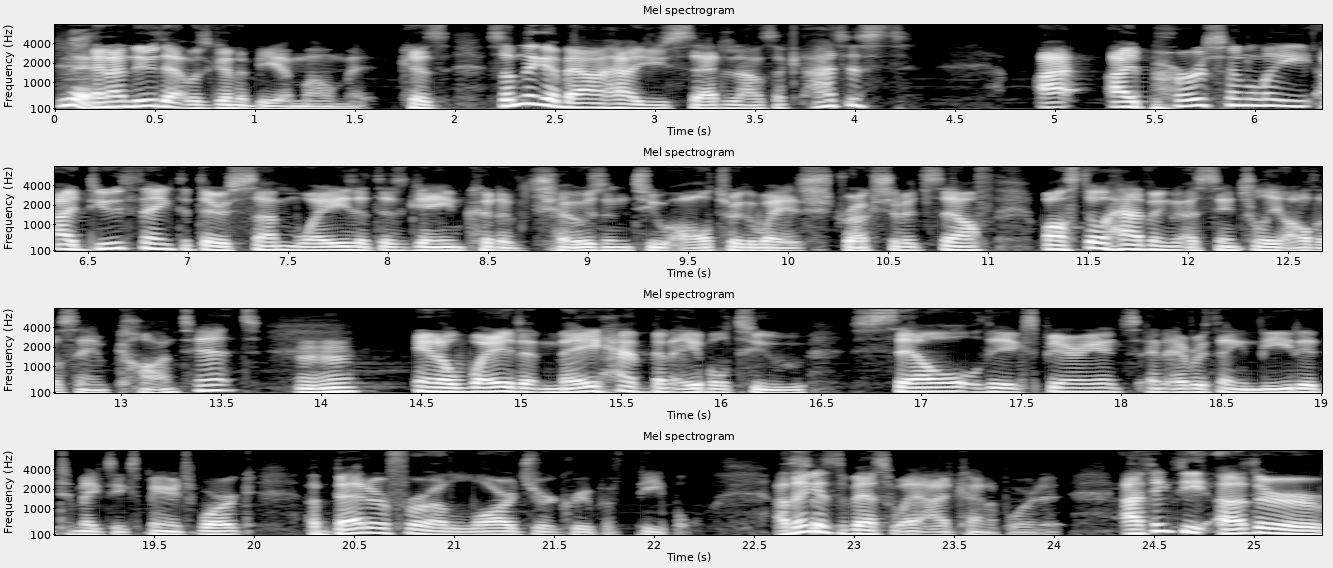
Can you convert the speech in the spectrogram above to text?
Yeah. And I knew that was going to be a moment because something about how you said it, I was like, I just. I, I personally I do think that there's some ways that this game could have chosen to alter the way it structured itself while still having essentially all the same content in a way that may have been able to sell the experience and everything needed to make the experience work uh, better for a larger group of people. I think it's the best way I'd kind of word it. I think the other,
